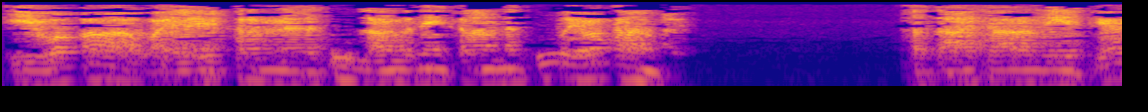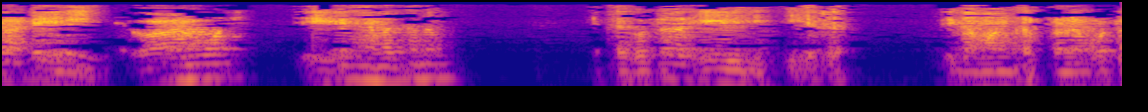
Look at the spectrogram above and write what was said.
ඒවා වයලේට් කරන්න නැතුව උල්ලංඝනය කරන්න නැතුව ඒවා කරන්න. සදාචාර නීතිය රටේ නීතිය. ඒවානෝනේ ඒක හැමතැනම. එතකොට ඒ විදිහට ඒ ගමන් කරනකොට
